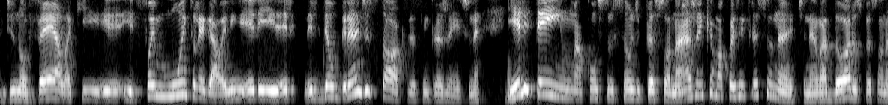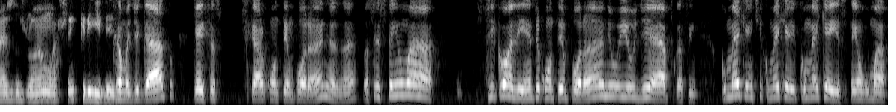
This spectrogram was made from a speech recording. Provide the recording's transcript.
de novela que e, e foi muito legal. Ele, ele, ele, ele deu grandes toques, assim, pra gente, né? E ele tem uma construção de personagem que é uma coisa impressionante, né? Eu adoro os personagens do João, acho incríveis. Cama de Gato, que aí vocês ficaram contemporâneas, né? Vocês têm uma ficam ali entre o contemporâneo e o de época, assim. Como é que a gente, como é que, como é que é isso? Tem alguma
